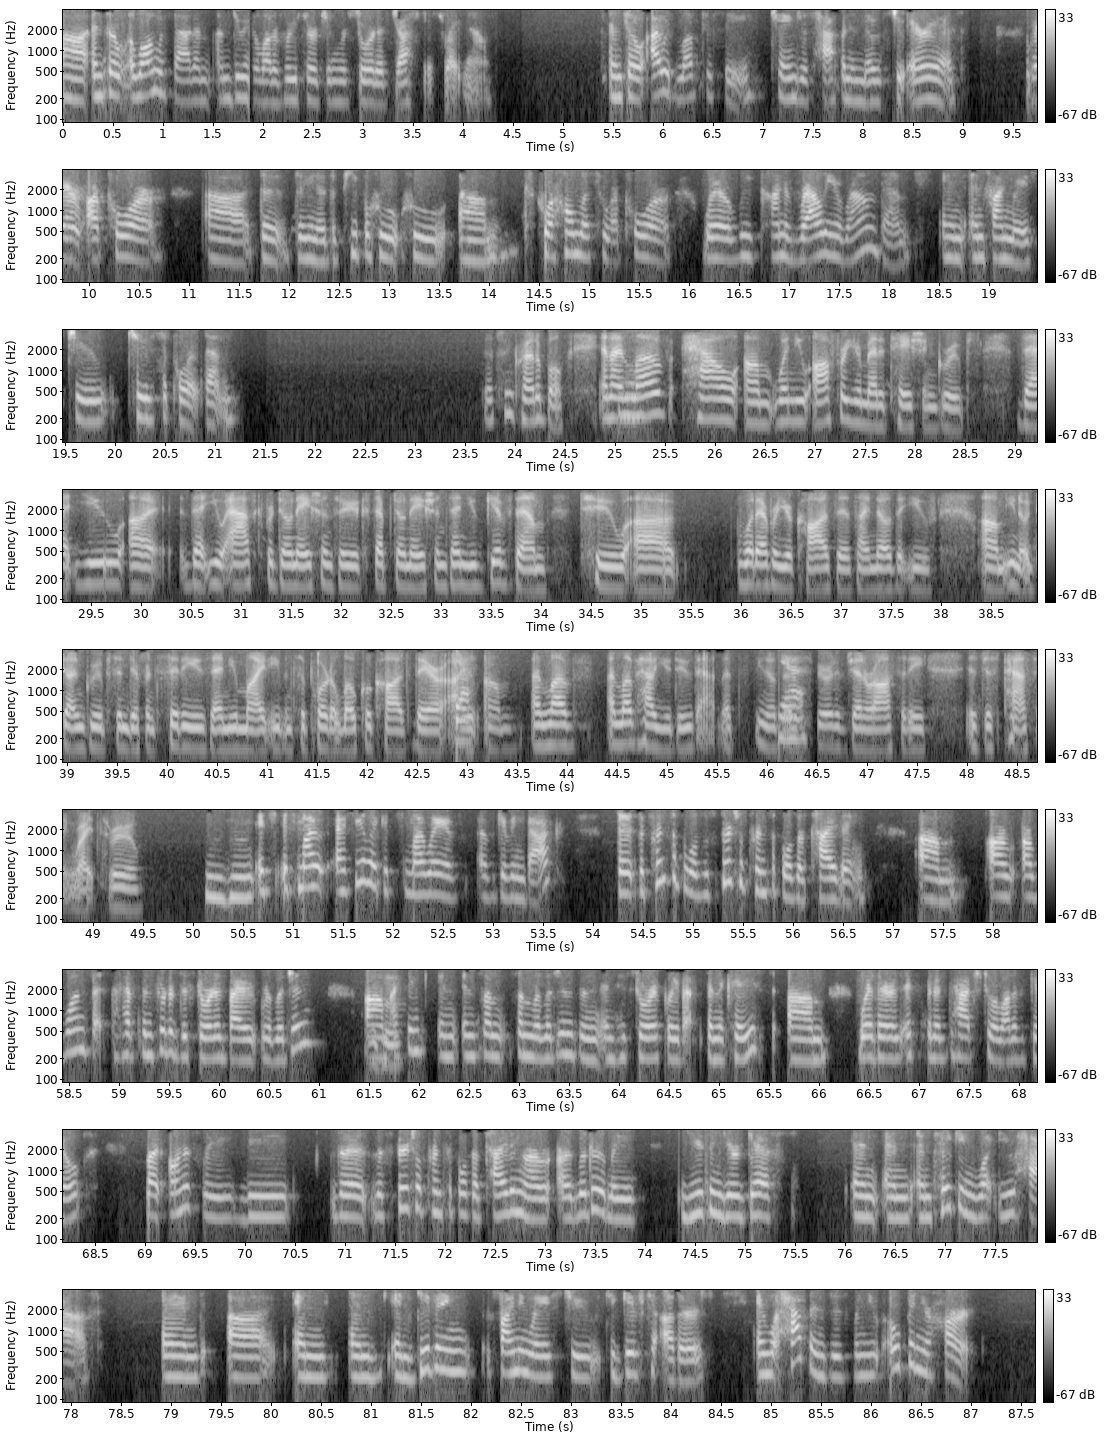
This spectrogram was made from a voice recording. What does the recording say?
Uh, and so, along with that, I'm, I'm doing a lot of research in restorative justice right now. And so, I would love to see changes happen in those two areas where our poor, uh, the, the you know the people who who um, who are homeless, who are poor, where we kind of rally around them and, and find ways to to support them. That's incredible, and I mm-hmm. love how um, when you offer your meditation groups that you uh, that you ask for donations or you accept donations and you give them to uh, whatever your cause is. I know that you've um, you know done groups in different cities and you might even support a local cause there. Yeah. I um, I love I love how you do that. That's you know the yeah. spirit of generosity is just passing right through. Mhm. It's it's my I feel like it's my way of of giving back. The the principles, the spiritual principles of tithing, um, are are ones that have been sort of distorted by religion. Um, mm-hmm. I think in, in some some religions and, and historically that's been the case, um, where there it's been attached to a lot of guilt. But honestly, the the the spiritual principles of tithing are are literally using your gifts and and and taking what you have and uh, and and and giving, finding ways to to give to others. And what happens is when you open your heart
